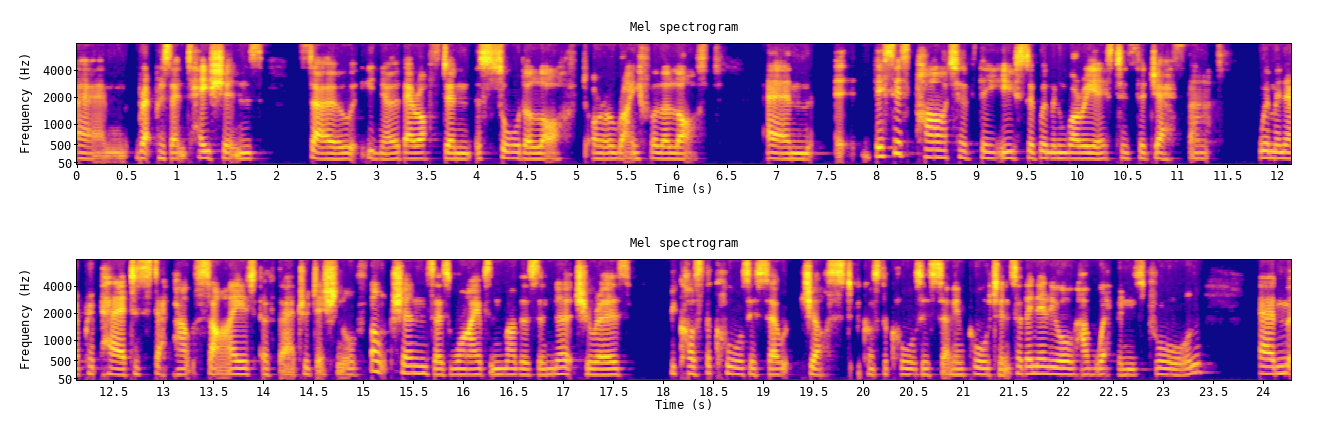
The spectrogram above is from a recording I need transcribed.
um, representations. So, you know, they're often a sword aloft or a rifle aloft. Um, this is part of the use of women warriors to suggest that women are prepared to step outside of their traditional functions as wives and mothers and nurturers because the cause is so just, because the cause is so important. So they nearly all have weapons drawn. Um,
